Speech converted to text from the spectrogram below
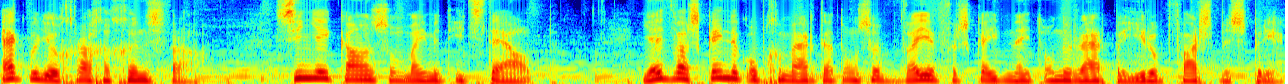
Ek wil jou graag 'n guns vra. sien jy kans om my met iets te help? Jy het waarskynlik opgemerk dat ons 'n wye verskeidenheid onderwerpe hier op Vars bespreek.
